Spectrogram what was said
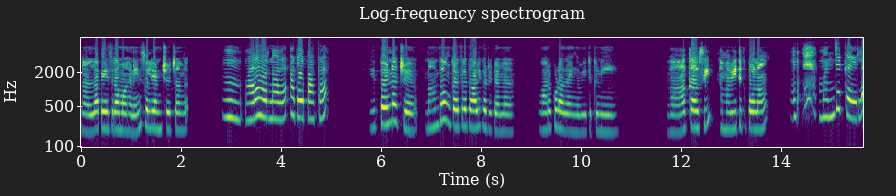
நல்லா பேசுறா மகனேன்னு சொல்லி அனுப்பிச்சு வச்சாங்க. ம் வரேன் ஒரு நாள். அதை பார்க்க இப்ப என்னாச்சு? நான் தான் உன் கழுத்துல தாலி கட்டிட்டேன்ல. வரக்கூடாதா எங்க வீட்டுக்கு நீ? வா கௌசி. நம்ம வீட்டுக்கு போலாம். மஞ்சள் கயிறுல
